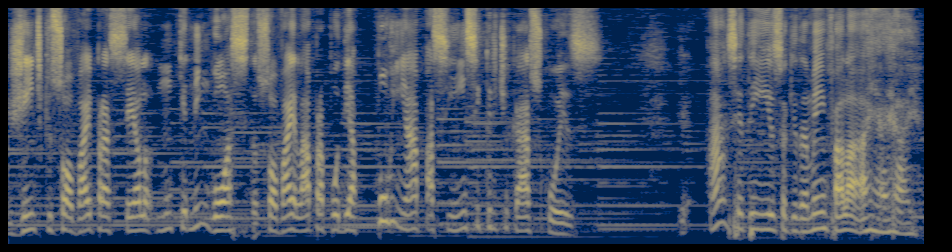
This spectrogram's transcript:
Gente que só vai para a cela, nunca, nem gosta, só vai lá para poder apurrinhar a paciência e criticar as coisas. Ah, você tem isso aqui também? Fala, ai, ai, ai.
